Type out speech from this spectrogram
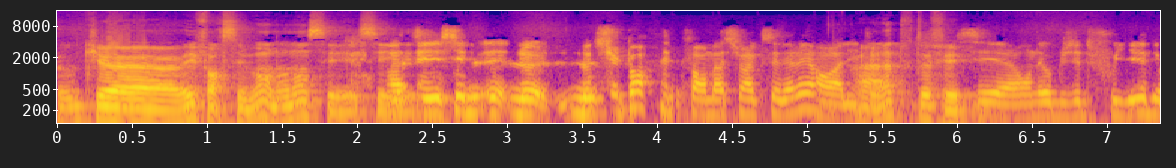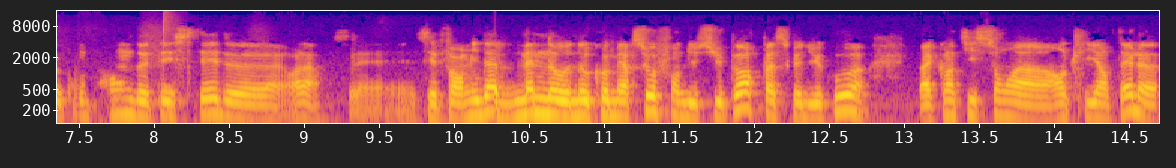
Donc euh, oui, forcément, non non, c'est c'est le, le, support, c'est une formation accélérée en réalité. Ah, tout à fait. C'est euh, on est obligé de fouiller, de comprendre, de tester, de voilà, c'est formidable. Même nos, nos, commerciaux font du support parce que du coup, bah, quand ils sont euh, en clientèle,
